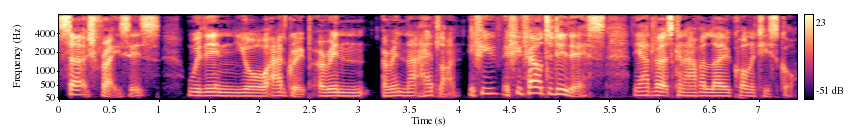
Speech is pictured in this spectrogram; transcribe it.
search phrases within your ad group are in are in that headline. If you if you fail to do this, the advert's going to have a low quality score.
